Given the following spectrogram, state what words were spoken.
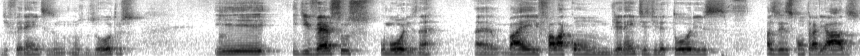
diferentes uns dos outros e, e diversos humores, né? É, vai falar com gerentes, diretores, às vezes contrariados,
